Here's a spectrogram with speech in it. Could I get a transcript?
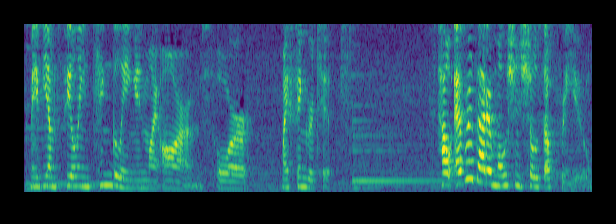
Maybe I'm feeling tingling in my arms or my fingertips. However, that emotion shows up for you,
